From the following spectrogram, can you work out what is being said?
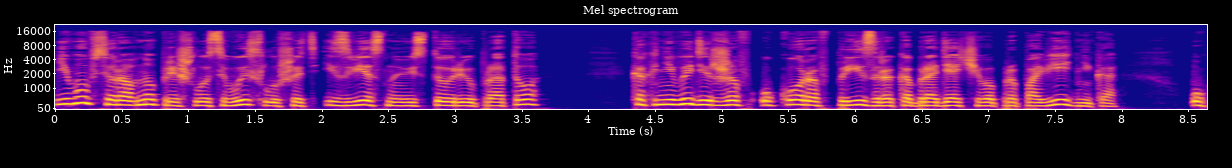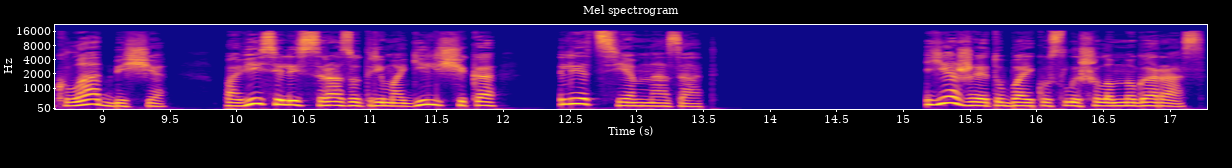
ему все равно пришлось выслушать известную историю про то, как, не выдержав укоров призрака бродячего проповедника, у кладбища повесились сразу три могильщика лет семь назад. Я же эту байку слышала много раз,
